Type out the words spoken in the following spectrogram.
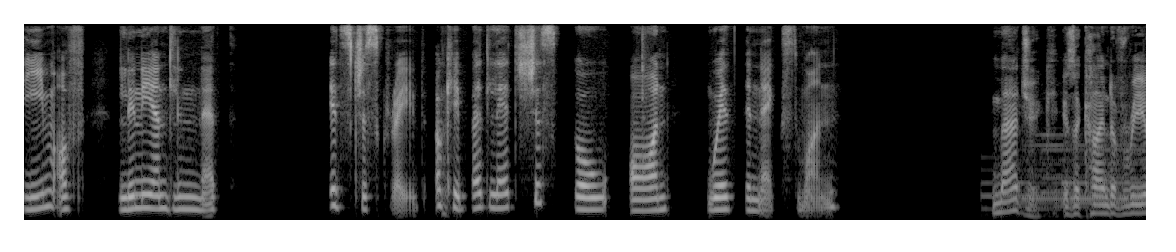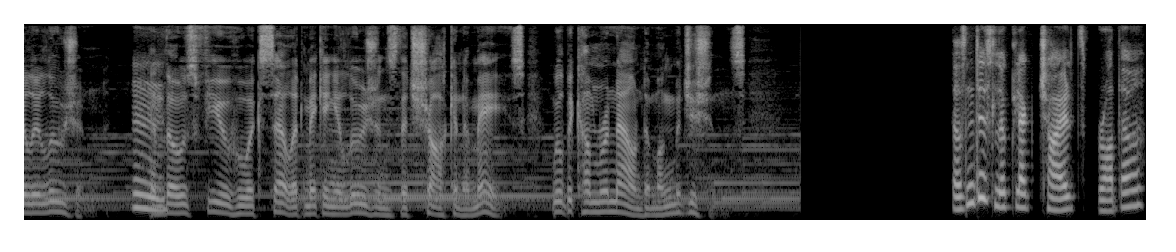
theme of Lyney and Lynette. It's just great. Okay, but let's just go on with the next one. Magic is a kind of real illusion, mm. and those few who excel at making illusions that shock and amaze will become renowned among magicians. Doesn't this look like Childe's brother?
